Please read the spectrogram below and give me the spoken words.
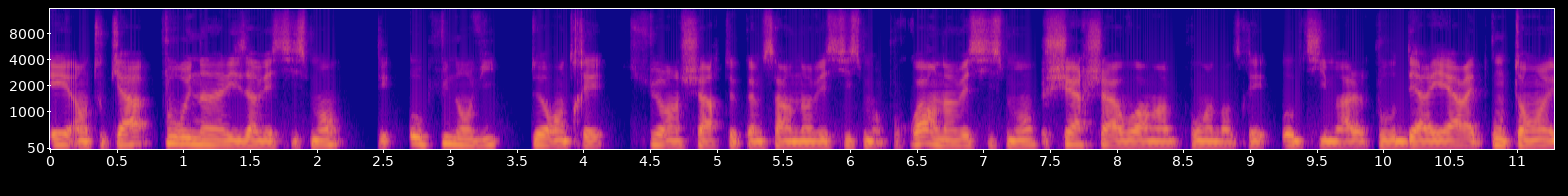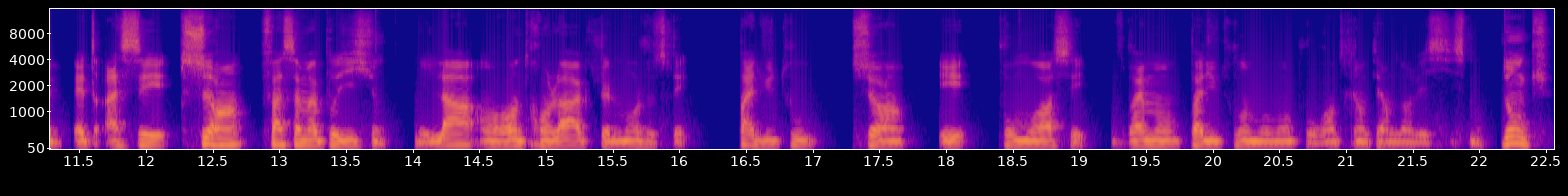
Et en tout cas, pour une analyse investissement, j'ai aucune envie de rentrer sur un chart comme ça en investissement. Pourquoi? En investissement, je cherche à avoir un point d'entrée optimal pour derrière être content et être assez serein face à ma position. Mais là, en rentrant là actuellement, je serai pas du tout serein et pour moi, c'est vraiment pas du tout un moment pour rentrer en termes d'investissement. Donc,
